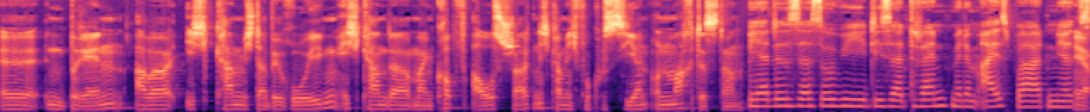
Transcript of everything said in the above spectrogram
äh, ein Brennen, aber ich kann mich da beruhigen. Ich kann da meinen Kopf ausschalten. Ich kann mich fokussieren und mache das dann. Ja, das ist ja so wie dieser Trend mit dem Eisbaden jetzt. Ja.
